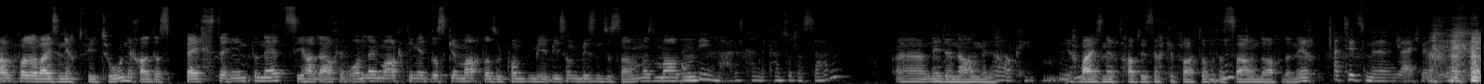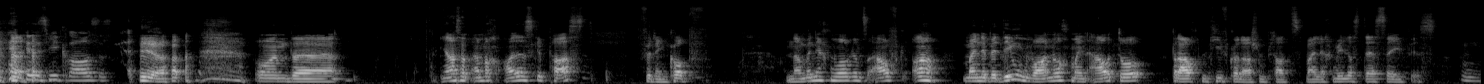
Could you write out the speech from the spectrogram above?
dankbarerweise nicht viel tun. Ich hatte das beste Internet. Sie hat auch im Online-Marketing etwas gemacht, also konnten wir wie so ein bisschen zusammen was machen. Und wem war das? Kann, kannst du das sagen? Äh, nee, den Namen nicht. Ah, okay. Mhm. Ich weiß nicht, ich habe sie jetzt nicht gefragt, ob ich das mhm. sagen darf oder nicht. Erzähl's mir dann gleich, wenn das Mikro aus ist. ja. Und äh, ja, es hat einfach alles gepasst für den Kopf. Und dann bin ich morgens auf. Ah, meine Bedingung war noch, mein Auto braucht einen Tiefgaragenplatz, weil ich will, dass der safe ist. Mhm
